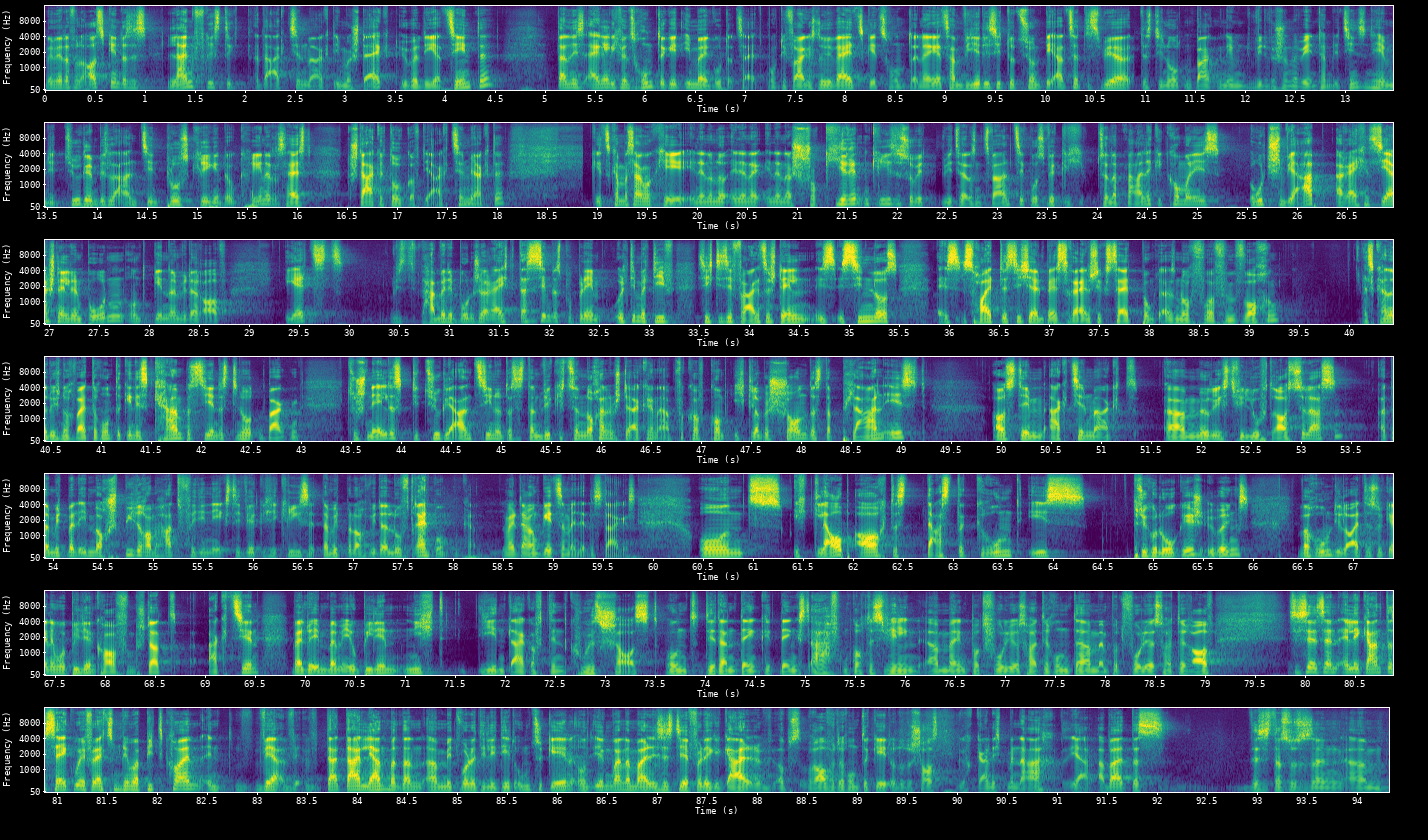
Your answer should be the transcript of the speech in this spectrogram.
wenn wir davon ausgehen, dass es langfristig der Aktienmarkt immer steigt, über die Jahrzehnte, dann ist eigentlich, wenn es runtergeht, immer ein guter Zeitpunkt. Die Frage ist nur, wie weit geht es runter? Na, jetzt haben wir die Situation derzeit, dass wir, dass die Notenbanken, eben, wie wir schon erwähnt haben, die Zinsen heben, die Zügel ein bisschen anziehen, plus Krieg in der Ukraine, das heißt starker Druck auf die Aktienmärkte. Jetzt kann man sagen, okay, in einer, in einer, in einer schockierenden Krise, so wie, wie 2020, wo es wirklich zu einer Panik gekommen ist, rutschen wir ab, erreichen sehr schnell den Boden und gehen dann wieder rauf. Jetzt haben wir den Boden schon erreicht. Das ist eben das Problem. Ultimativ, sich diese Fragen zu stellen, ist, ist sinnlos. Es ist heute sicher ein besserer Einstiegszeitpunkt als noch vor fünf Wochen. Es kann natürlich noch weiter runtergehen. Es kann passieren, dass die Notenbanken zu schnell das, die Zügel anziehen und dass es dann wirklich zu noch einem stärkeren Abverkauf kommt. Ich glaube schon, dass der Plan ist, aus dem Aktienmarkt äh, möglichst viel Luft rauszulassen damit man eben auch Spielraum hat für die nächste wirkliche Krise, damit man auch wieder Luft reinpumpen kann, weil darum geht es am Ende des Tages. Und ich glaube auch, dass das der Grund ist, psychologisch übrigens, warum die Leute so gerne Immobilien kaufen statt Aktien, weil du eben beim Immobilien nicht jeden Tag auf den Kurs schaust und dir dann denk, denkst, ach, um Gottes Willen, äh, mein Portfolio ist heute runter, mein Portfolio ist heute rauf das ist jetzt ein eleganter Segway vielleicht zum Thema Bitcoin. Wer, da, da, lernt man dann äh, mit Volatilität umzugehen und irgendwann einmal ist es dir völlig egal, ob es rauf oder runter geht oder du schaust gar nicht mehr nach. Ja, aber das, das ist dann sozusagen ähm,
